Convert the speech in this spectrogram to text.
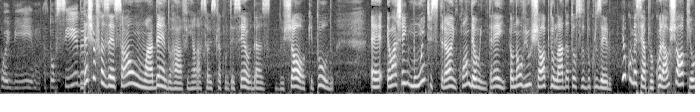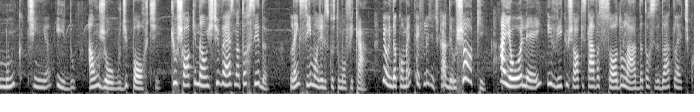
coibir a torcida. Deixa eu fazer só um adendo, Rafa, em relação a isso que aconteceu, das, do choque e tudo. É, eu achei muito estranho, quando eu entrei, eu não vi o choque do lado da torcida do Cruzeiro. E eu comecei a procurar o choque. Eu nunca tinha ido a um jogo de porte que o choque não estivesse na torcida. Lá em cima, onde eles costumam ficar. Eu ainda comentei, falei, gente, cadê o choque? Aí eu olhei e vi que o choque estava só do lado da torcida do Atlético.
